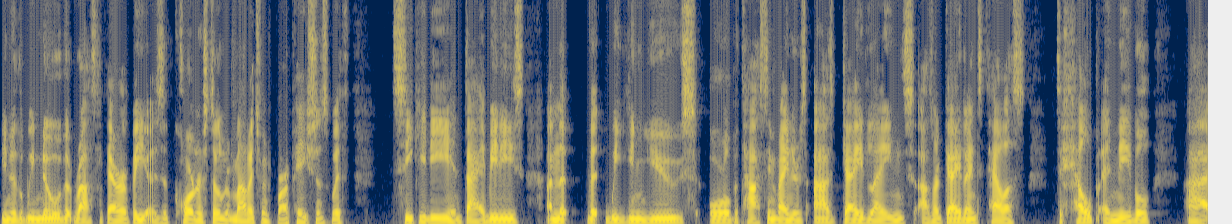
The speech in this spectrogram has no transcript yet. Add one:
you know, that we know that RASI therapy is a cornerstone of management for our patients with CKD and diabetes, and that that we can use oral potassium binders as guidelines, as our guidelines tell us, to help enable uh,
